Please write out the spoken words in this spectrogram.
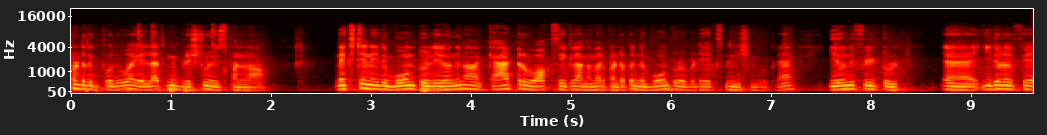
பண்ணுறதுக்கு பொதுவாக எல்லாத்துக்குமே ப்ரெஷ் டூல் யூஸ் பண்ணலாம். நெக்ஸ்ட் என்ன இது போன் டூல் இது வந்து நான் கேட்டர் வாக் சைக்கிள் அந்த மாதிரி பண்ணுறப்ப இந்த போன் டூலை பற்றி எக்ஸ்ப்ளனேஷன் கொடுக்குறேன். இது வந்து ஃபில் டூல் இதோட ஃபே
